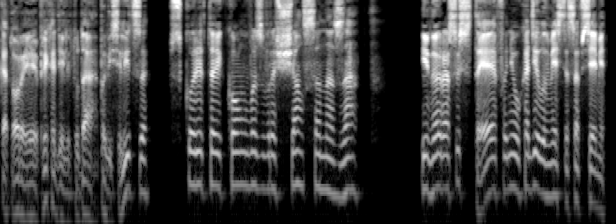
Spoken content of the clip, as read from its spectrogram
которые приходили туда повеселиться, вскоре тайком возвращался назад. Иной раз и Стефани уходила вместе со всеми,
